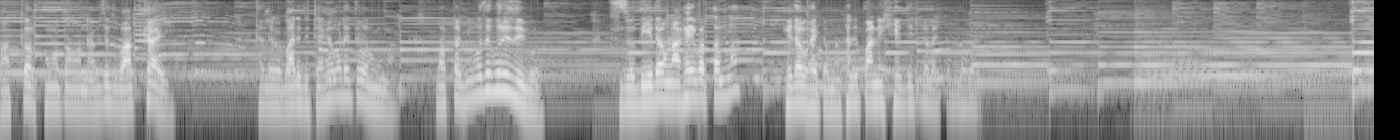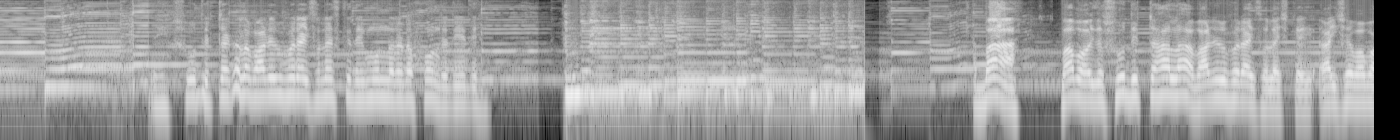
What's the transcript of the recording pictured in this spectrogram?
ভাত খাওয়ার ক্ষমতা আমার না আমি যদি ভাত খাই তাহলে বাড়িতে টাকা পাঠাইতে পারব না। বাপটা বিপদে পড়ে যাইব। যদি এটাও না খাই পারতাম না এটাও খাইতাম না খালি পানি খেয়ে দিতে পারতাম না ভাই। সুদের টাকালা বাড়ির উপরে আইসল আজকে দেখি মুন্নার একটা ফোন দিয়ে দেখি বা বাবা ওই যে সুদের টাকালা বাড়ির উপরে আইসল আজকে। আইসে বাবা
